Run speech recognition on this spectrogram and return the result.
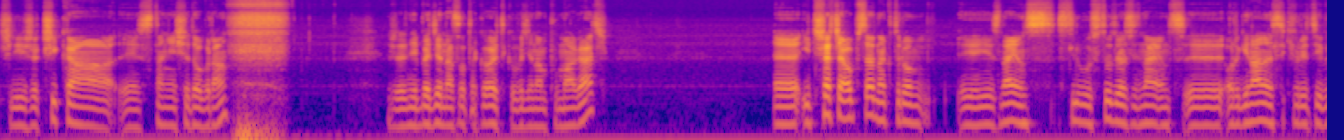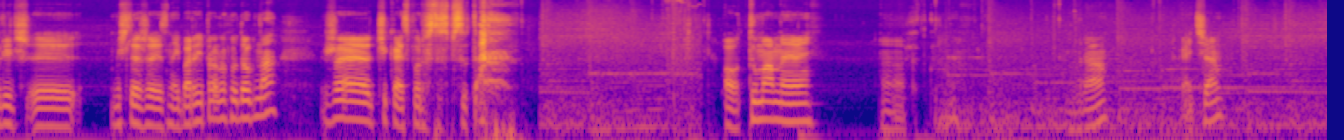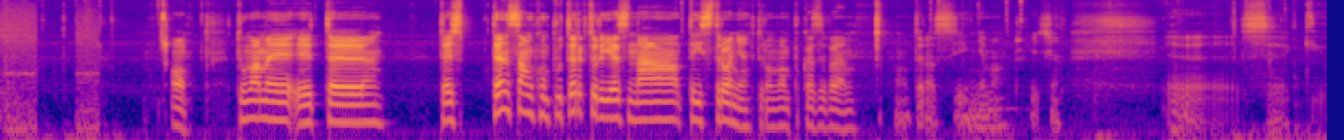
czyli, że Chica e, stanie się dobra. że nie będzie nas atakować, tylko będzie nam pomagać. E, I trzecia opcja, na którą e, znając Silver Studios i znając e, oryginalny Security Bridge, e, myślę, że jest najbardziej prawdopodobna, że Chica jest po prostu spsuta. o, tu mamy... Ach, kurde. Dobra. Czekajcie. O, tu mamy y, te. To jest ten sam komputer, który jest na tej stronie, którą wam pokazywałem. O, teraz jej nie ma. Czekajcie. E, Security.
